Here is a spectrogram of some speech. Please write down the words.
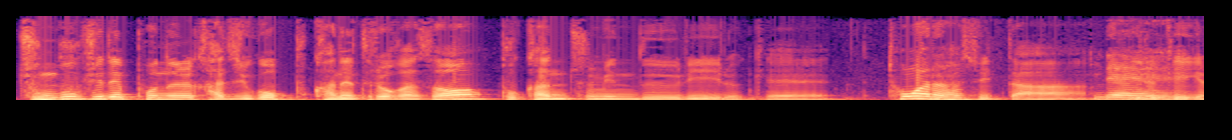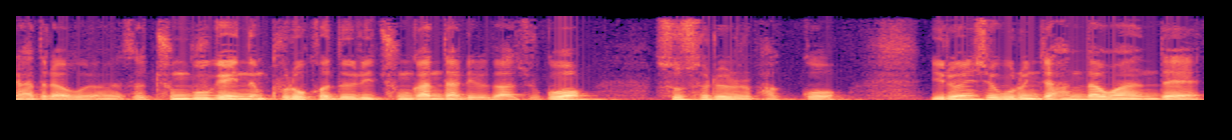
중국 휴대폰을 가지고 북한에 들어가서 북한 주민들이 이렇게 통화를 할 수 있다 네. 이렇게 얘기를 하더라고요. 그래서 중국에 있는 브로커들이 중간 다리를 놔주고 수수료를 받고 이런 식으로 이제 한다고 하는데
